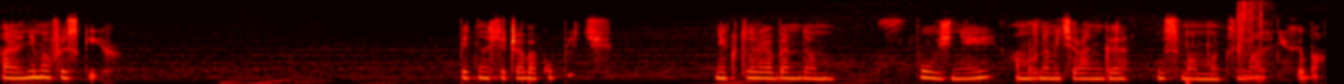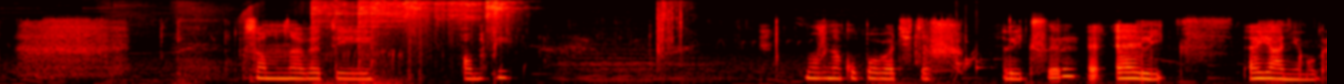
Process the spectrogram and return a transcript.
Ale nie ma wszystkich. 15 trzeba kupić. Niektóre będą później, a można mieć rangę ósmą maksymalnie chyba. Są nawet i obbi. Można kupować też eliksiry. E, eliks. E, ja nie mogę.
